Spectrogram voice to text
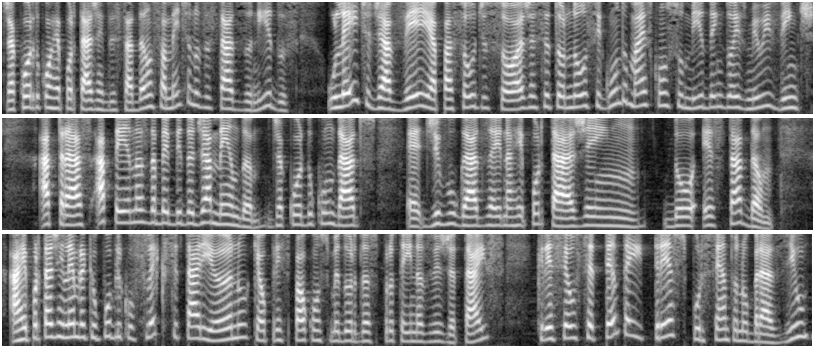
De acordo com a reportagem do Estadão, somente nos Estados Unidos, o leite de aveia passou de soja e se tornou o segundo mais consumido em 2020, atrás apenas da bebida de amêndoa, de acordo com dados é, divulgados aí na reportagem do Estadão. A reportagem lembra que o público flexitariano, que é o principal consumidor das proteínas vegetais, cresceu 73% no Brasil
